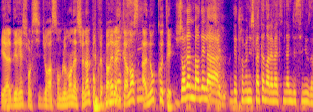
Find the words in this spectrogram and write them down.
et à adhérer sur le site du Rassemblement national pour préparer l'alternance à nos côtés. Jordan Bardella d'être venu ce matin dans la matinale de CNews.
